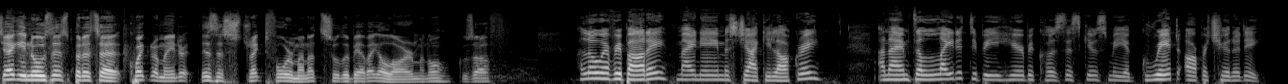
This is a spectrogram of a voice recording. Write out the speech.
Jackie knows this, but it's a quick reminder. This is a strict four minutes, so there'll be a big alarm and all goes off. Hello, everybody. My name is Jackie Loughery, and I'm delighted to be here because this gives me a great opportunity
